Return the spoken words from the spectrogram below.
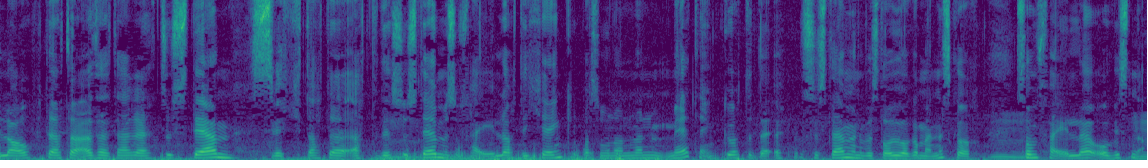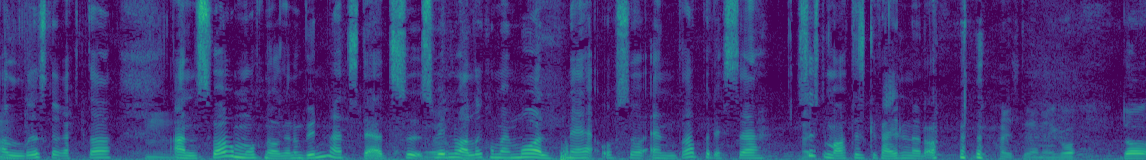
la opp til at, at dette er et systemsvikt. At det, at det er systemet som feiler, at det ikke er enkeltpersonene. Men vi tenker jo at det, systemene består jo også av mennesker mm. som feiler. Og hvis en mm. aldri skal rette ansvaret ansvar mot noen og begynne et sted, så, så vil en aldri komme i mål med å endre på disse systematiske feilene, da. Helt enig. Og da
